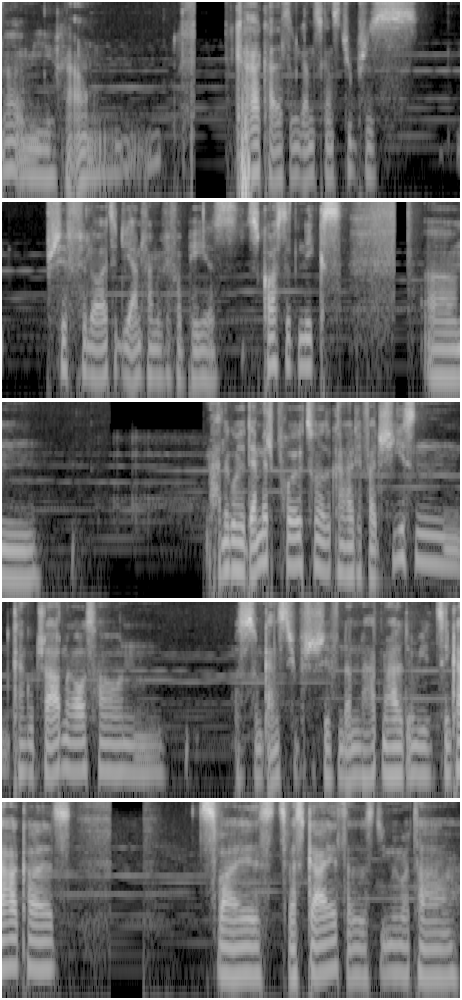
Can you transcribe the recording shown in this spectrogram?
Ja, irgendwie, keine Ahnung. Caracal ist so ein ganz, ganz typisches Schiff für Leute, die anfangen mit PvP. Das kostet nix. Ähm, hat eine gute Damage-Projektion, also kann relativ weit schießen, kann gut Schaden raushauen. Das ist so ein ganz typisches Schiff. Und dann hat man halt irgendwie 10 Caracals, zwei, zwei Skies, also das Mimitar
